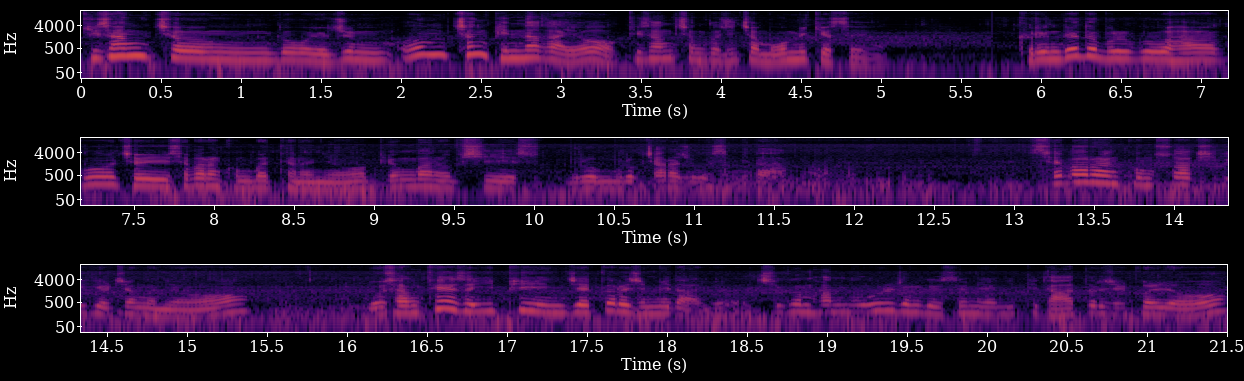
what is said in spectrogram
기상청도 요즘 엄청 빗나가요. 기상청도 진짜 못 믿겠어요. 그런데도 불구하고 저희 새바람 콩밭에는요 병만 없이 무럭무럭 자라주고 있습니다. 새바람콩 수확 시기 결정은요 이 상태에서 잎이 이제 떨어집니다. 요- 지금 한 5일 정도 있으면 잎이 다 떨어질 걸요.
